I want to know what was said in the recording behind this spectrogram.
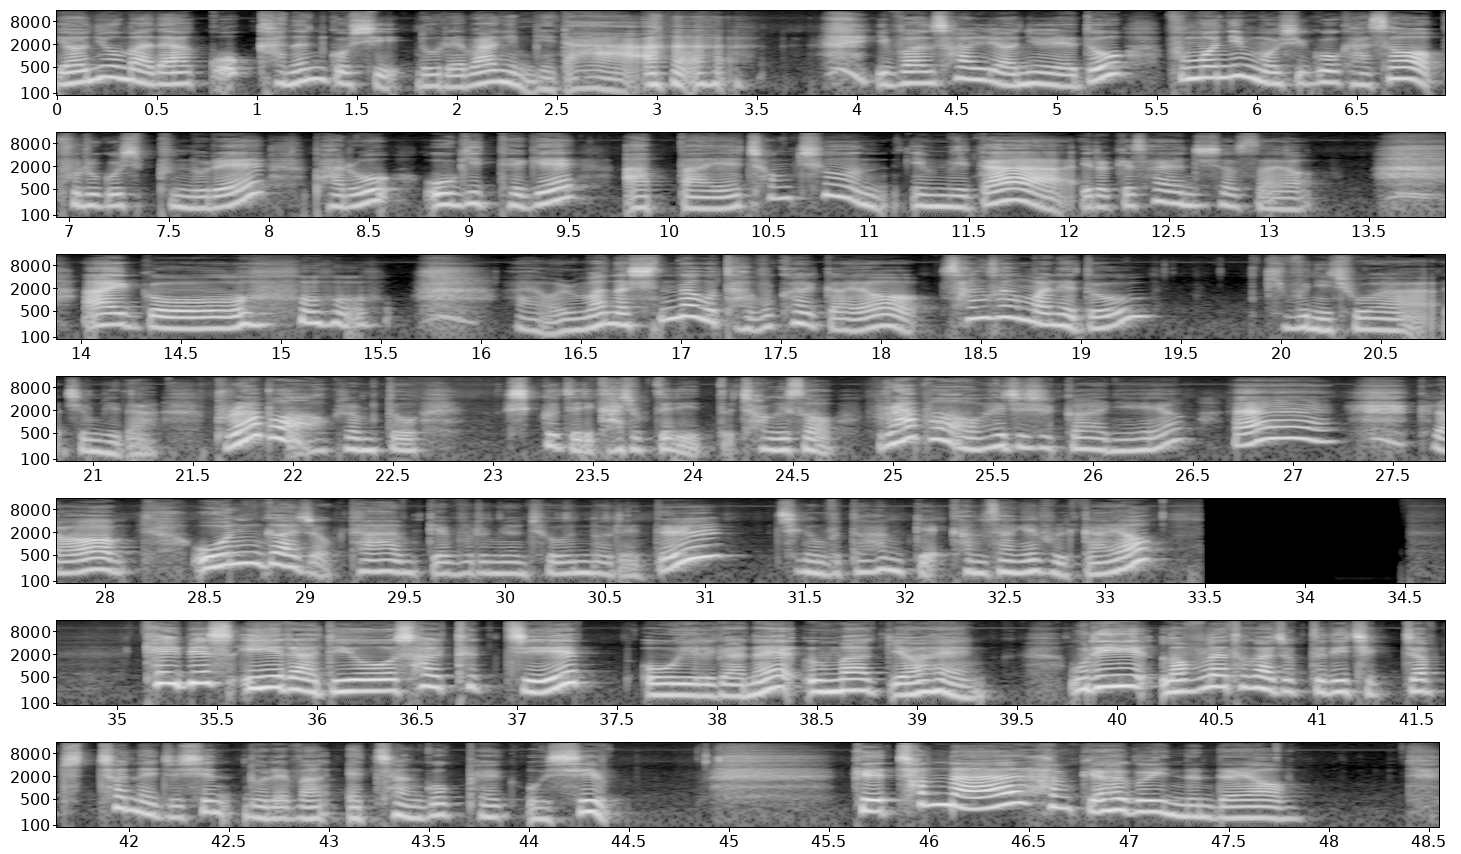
연휴마다 꼭 가는 곳이 노래방입니다. 이번 설 연휴에도 부모님 모시고 가서 부르고 싶은 노래 바로 오기택의 아빠의 청춘입니다. 이렇게 사연 주셨어요. 아이고. 아, 얼마나 신나고 다복할까요? 상상만 해도 기분이 좋아집니다. 브라보! 그럼 또 식구들이, 가족들이 또 저기서 브라보! 해주실 거 아니에요? 아, 그럼 온 가족 다 함께 부르면 좋은 노래들 지금부터 함께 감상해 볼까요? KBS 2라디오 설 특집 5일간의 음악 여행 우리 러브레터 가족들이 직접 추천해 주신 노래방 애창곡 150. 그 첫날 함께 하고 있는데요.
